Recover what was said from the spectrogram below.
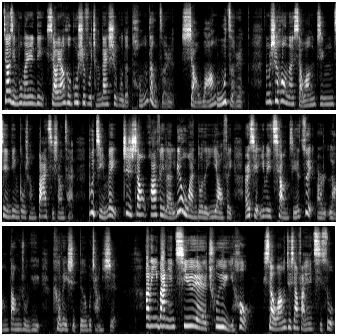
交警部门认定，小杨和顾师傅承担事故的同等责任，小王无责任。那么事后呢？小王经鉴定构成八级伤残，不仅为致伤花费了六万多的医药费，而且因为抢劫罪而锒铛入狱，可谓是得不偿失。二零一八年七月出狱以后。小王就向法院起诉，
